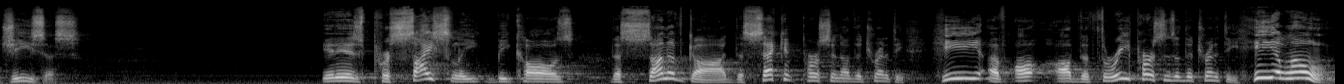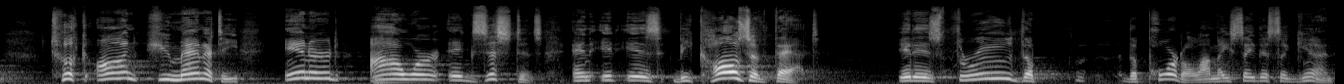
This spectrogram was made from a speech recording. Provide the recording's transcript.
Jesus. It is precisely because the Son of God, the second person of the Trinity, he of all of the three persons of the Trinity, he alone took on humanity, entered our existence. And it is because of that, it is through the, the portal, I may say this again.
